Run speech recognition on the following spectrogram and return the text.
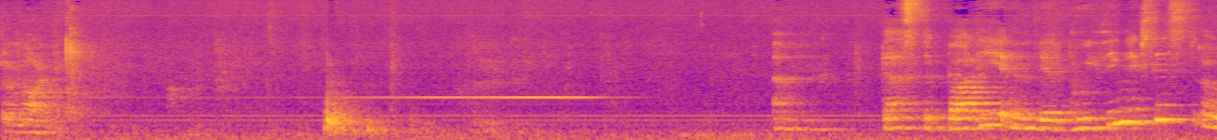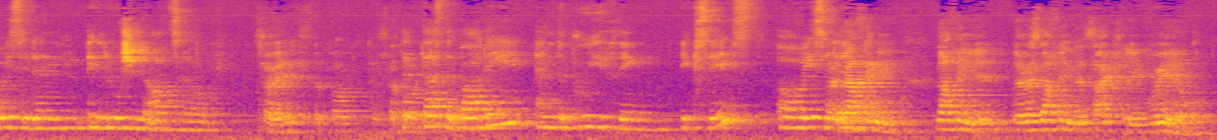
So Mike. Um, does the body and the breathing exist, or is it an illusion also? Sorry, is the body, does the body, Does the body and the breathing exist, or is it? nothing, nothing, there is nothing that's actually real.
